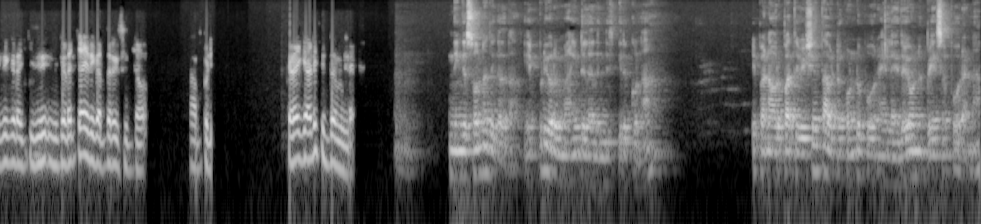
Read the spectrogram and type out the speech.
இது கிடைக்குது இது கிடைச்சா இது கத்தரி சித்தம். அப்படி. கிடைக்காடி சித்தம் இல்லை. நீங்க சொன்னதுகள் தான். எப்படி ஒரு மைண்ட்ல இருந்து இருக்குன்னா இப்ப நான் ஒரு பத்து விஷயத்தை அவர்கிட்ட கொண்டு போறேன் இல்லை எதையோ ஒன்று பேச போறேன்னா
